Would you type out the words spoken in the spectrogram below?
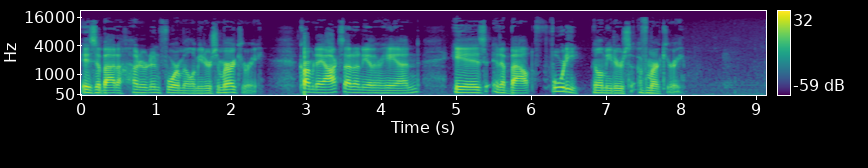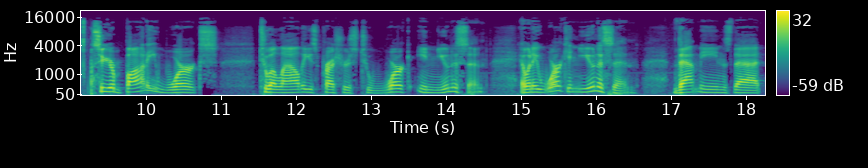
is about 104 millimeters of mercury. Carbon dioxide, on the other hand, is at about 40 millimeters of mercury. So, your body works to allow these pressures to work in unison. And when they work in unison, that means that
